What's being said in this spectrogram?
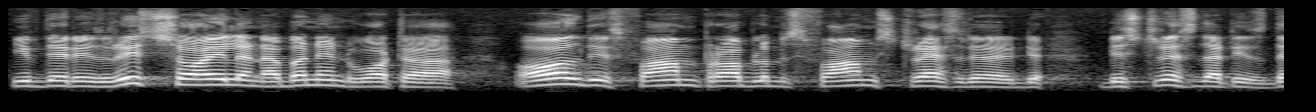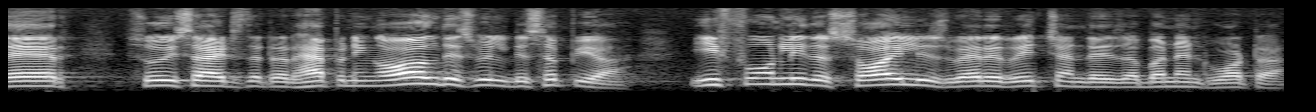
If there is rich soil and abundant water, all these farm problems, farm stress, distress that is there, suicides that are happening, all this will disappear if only the soil is very rich and there is abundant water.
